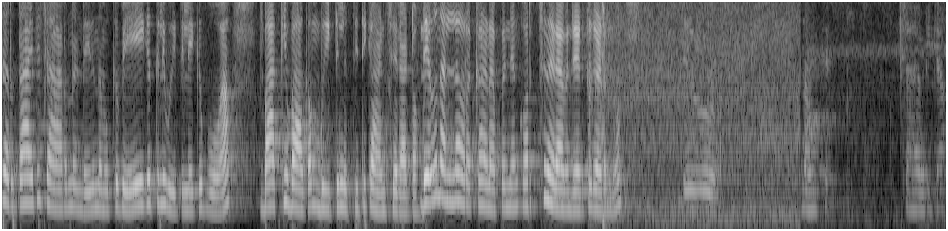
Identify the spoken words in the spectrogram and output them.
ചെറുതായിട്ട് ചാറുന്നുണ്ട്. ഇനി നമുക്ക് വേഗത്തിൽ വീട്ടിലേക്ക് പോവാം. ബാക്കി ഭാഗം വീട്ടിലെത്തിയിട്ട് കാണിച്ചു തരാം കേട്ടോ. ദേവ് നല്ല ഉറക്കാണ്. അപ്പം ഞാൻ കുറച്ച് നേരം അവന്റെ അടുത്ത് കിടന്നു. നമുക്ക് ചായ കുടിക്കാം.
